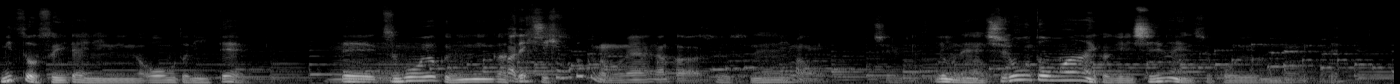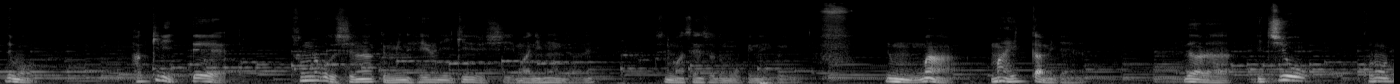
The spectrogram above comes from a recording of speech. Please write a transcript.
蜜を吸いたい人間が大元にいてで都合よく人間がまあ歴史紐解くのもねなんかそうですね。今を知るじゃないですかでもね知ろうと思わない限り知れないんですよこういうものって。でもはっきり言ってそんなこと知らなくてもみんな平和に生きれるしまあ日本ではね。そまあ戦争でも起きない限り。でもまあまあいっかみたいな。だから一応この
